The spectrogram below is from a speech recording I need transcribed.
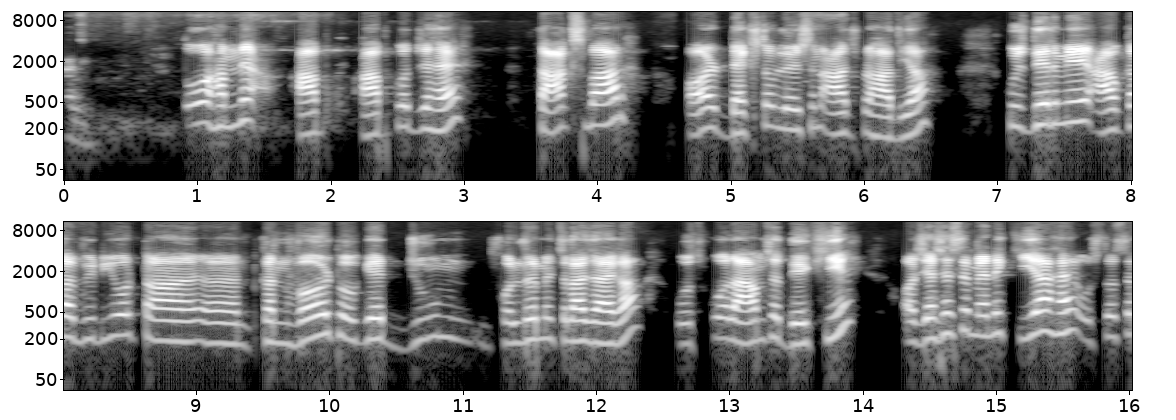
हाँ तो हमने आप आपको जो है टास्क बार और डेस्कटॉप रिलेशन आज पढ़ा दिया। कुछ देर में आपका वीडियो कन्वर्ट हो होके जूम फोल्डर में चला जाएगा उसको आराम से देखिए और जैसे जैसे मैंने किया है उस तरह से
